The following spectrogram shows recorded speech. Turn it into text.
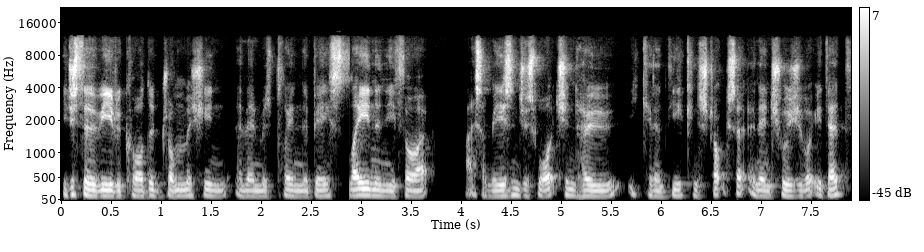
he just did a wee recorded drum machine and then was playing the bass line and you thought that's amazing just watching how he kind of deconstructs it and then shows you what he did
